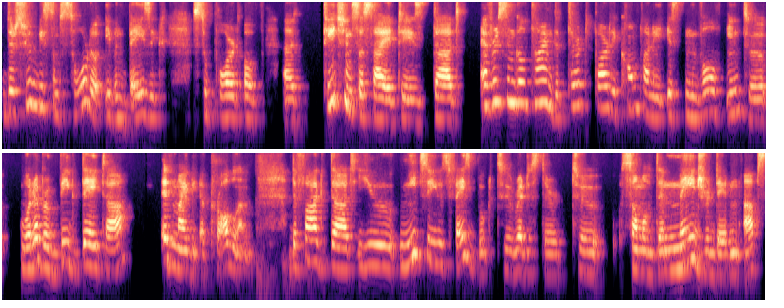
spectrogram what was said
there should be some sort of even basic support of uh, teaching societies that every single time the third party company is involved into whatever big data it might be a problem. The fact that you need to use Facebook to register to some of the major dating apps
